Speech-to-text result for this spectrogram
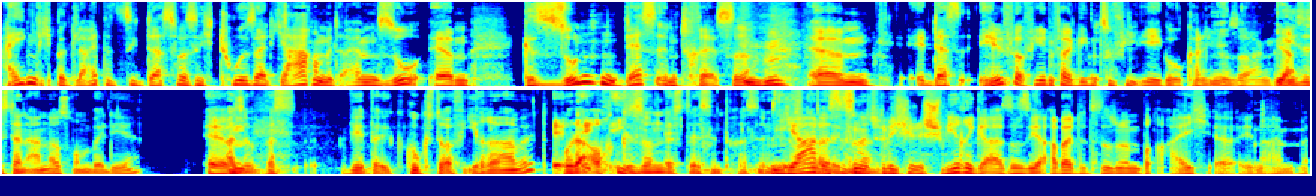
eigentlich begleitet sie das, was ich tue, seit Jahren mit einem so ähm, gesunden Desinteresse. Mhm. Ähm, das hilft auf jeden Fall gegen zu viel Ego, kann ich nur sagen. Wie ist es dann andersrum bei dir? Ähm, Also was wie, guckst du auf ihre Arbeit oder auch Äh, ich- gesundes Desinteresse? Ja, das ist genannt natürlich schwieriger. Also sie arbeitet in so einem Bereich äh, in einem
